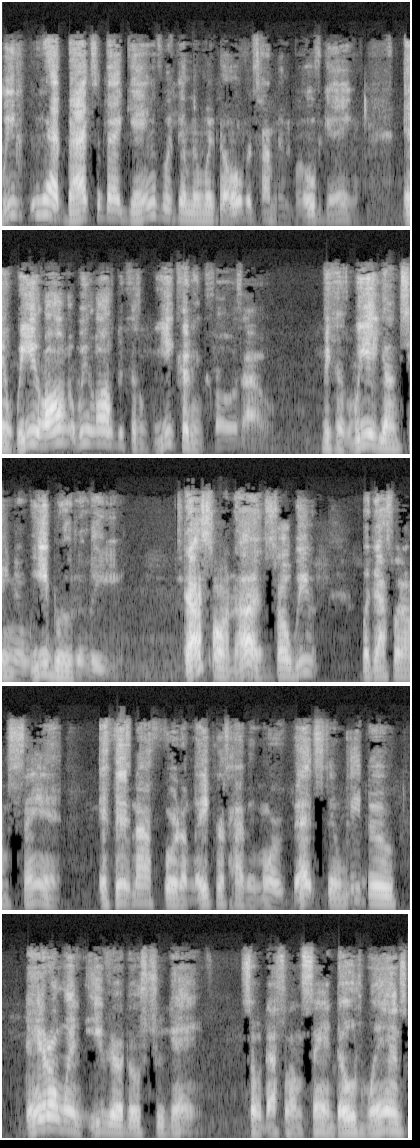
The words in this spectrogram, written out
We we had back to back games with them and went to overtime in both games, and we all we lost because we couldn't close out because we a young team and we blew the lead. That's on us. So we, but that's what I'm saying. If it's not for the Lakers having more vets than we do, they don't win either of those two games. So that's what I'm saying. Those wins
